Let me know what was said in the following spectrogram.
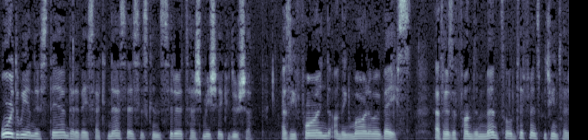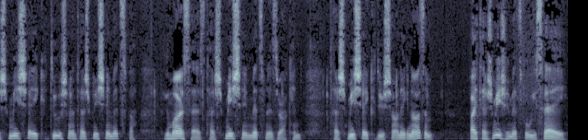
Or do we understand that a Beis is considered Tashmishe Kedusha? As we find on the Gemara Nama base, that there's a fundamental difference between Tashmishe Kedusha and Tashmishe Mitzvah. The Gemara says Tashmishe Mitzvah is Rakin, Tashmishe Kedusha Ignazim. By Tashmishe Mitzvah we say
